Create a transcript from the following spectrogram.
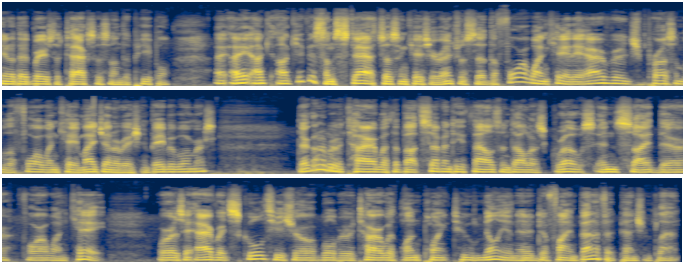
you know, they've raised the taxes on the people. I, I, I'll give you some stats just in case you're interested. The 401k, the average person with a 401k, my generation, baby boomers, they're going to retire with about $70,000 gross inside their 401k, whereas the average school teacher will retire with 1.2 million in a defined benefit pension plan.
